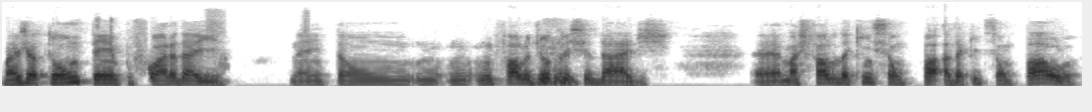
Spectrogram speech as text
mas já estou há um tempo fora daí. Né? Então, não, não, falo de outras cidades, é, mas falo daqui, em São daqui de São Paulo,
